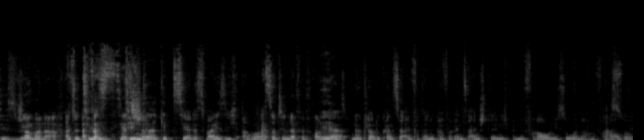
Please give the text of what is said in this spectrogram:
deswegen. Schau mal nach. Also Ach, Tin jetzt Tinder schon- gibt es ja, das weiß ich, aber... Achso, Tinder für Frauen? Ja, na klar, du kannst ja einfach deine Präferenz einstellen. Ich bin eine Frau und ich suche nach einer Frau. Ach so.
